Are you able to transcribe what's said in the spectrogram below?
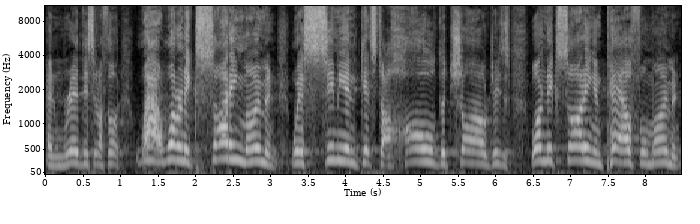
and read this, and I thought, wow, what an exciting moment where Simeon gets to hold the child Jesus. What an exciting and powerful moment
